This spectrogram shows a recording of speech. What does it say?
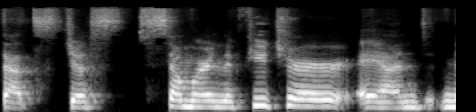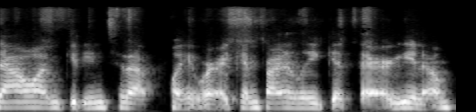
that's just somewhere in the future and now i'm getting to that point where i can finally get there you know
